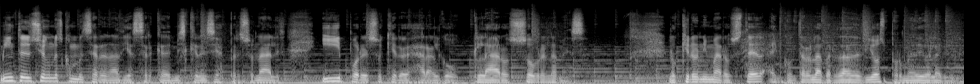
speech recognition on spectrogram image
Mi intención no es convencer a nadie acerca de mis creencias personales y por eso quiero dejar algo claro sobre la mesa. Lo quiero animar a usted a encontrar la verdad de Dios por medio de la Biblia.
